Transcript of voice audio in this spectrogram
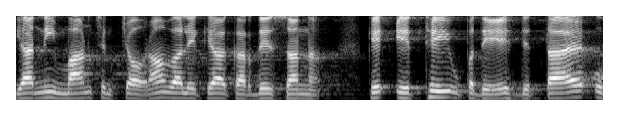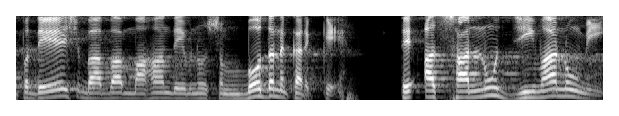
ਗਿਆਨੀ ਮਾਨ ਸਿੰਘ ਚੌਰਾਂ ਵਾਲੇ ਕਿਹਾ ਕਰਦੇ ਸਨ ਕਿ ਇੱਥੇ ਹੀ ਉਪਦੇਸ਼ ਦਿੱਤਾ ਹੈ। ਉਪਦੇਸ਼ ਬਾਬਾ ਮਹਾਦੇਵ ਨੂੰ ਸੰਬੋਧਨ ਕਰਕੇ। ਤੇ ਆ ਸਾਨੂੰ ਜੀਵਾਂ ਨੂੰ ਵੀ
